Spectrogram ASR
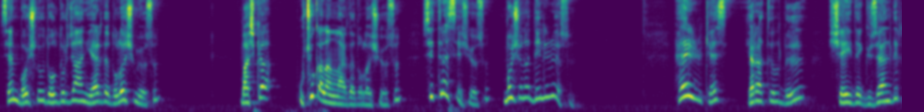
Sen boşluğu dolduracağın yerde dolaşmıyorsun. Başka uçuk alanlarda dolaşıyorsun. Stres yaşıyorsun. Boşuna deliriyorsun. Herkes yaratıldığı şeyde güzeldir.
